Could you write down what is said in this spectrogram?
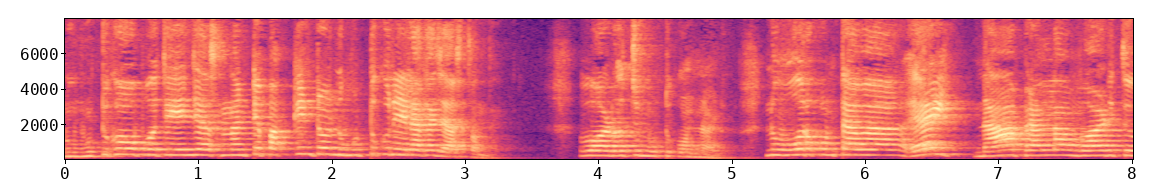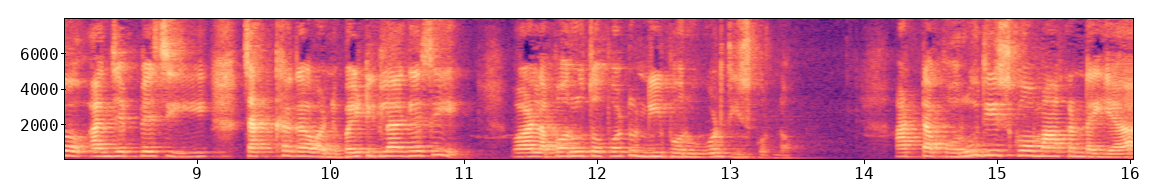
నువ్వు ముట్టుకోకపోతే ఏం చేస్తుందంటే పక్కింటోడు ముట్టుకునేలాగా చేస్తుంది. వాడు వచ్చి ముట్టుకుంటున్నాడు. నువ్వు ఊరుకుంటావా? ఏయ్ నా పెళ్ళాం వాడితో అని చెప్పేసి చక్కగా వాడిని బయటికి లాగేసి వాళ్ళ పరువుతో పాటు నీ పరువు కూడా తీసుకుంటున్నావు అట్ట పరువు తీసుకోమాకండయ్యా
